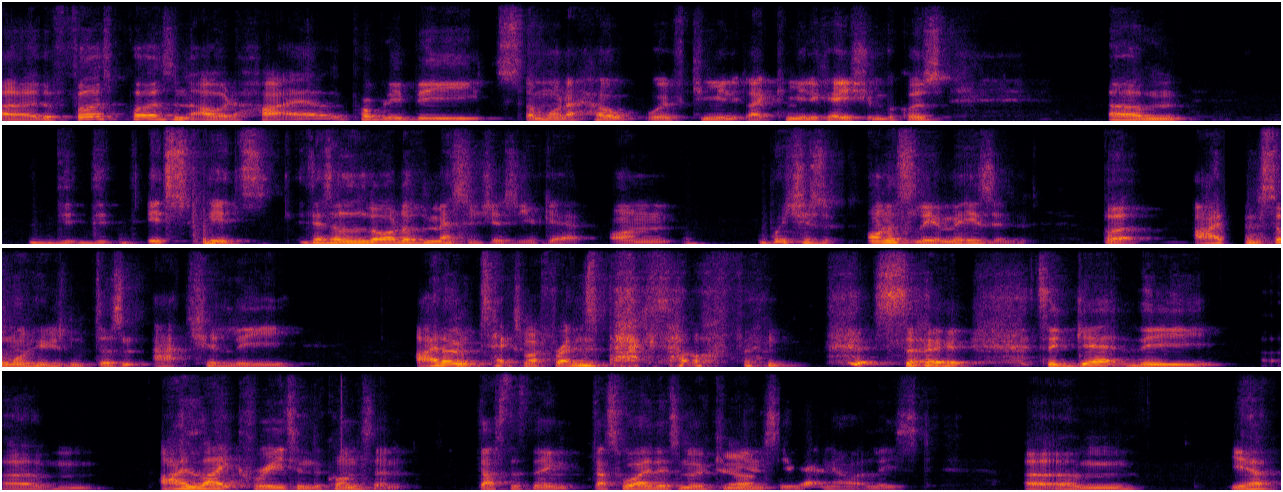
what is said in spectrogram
uh, the first person I would hire would probably be someone to help with communi- like communication because um, it's it's there's a lot of messages you get on, which is honestly amazing. But I'm someone who doesn't actually I don't text my friends back that often. so to get the, um, I like creating the content. That's the thing. That's why there's no community yeah. right now, at least. Um, yeah.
